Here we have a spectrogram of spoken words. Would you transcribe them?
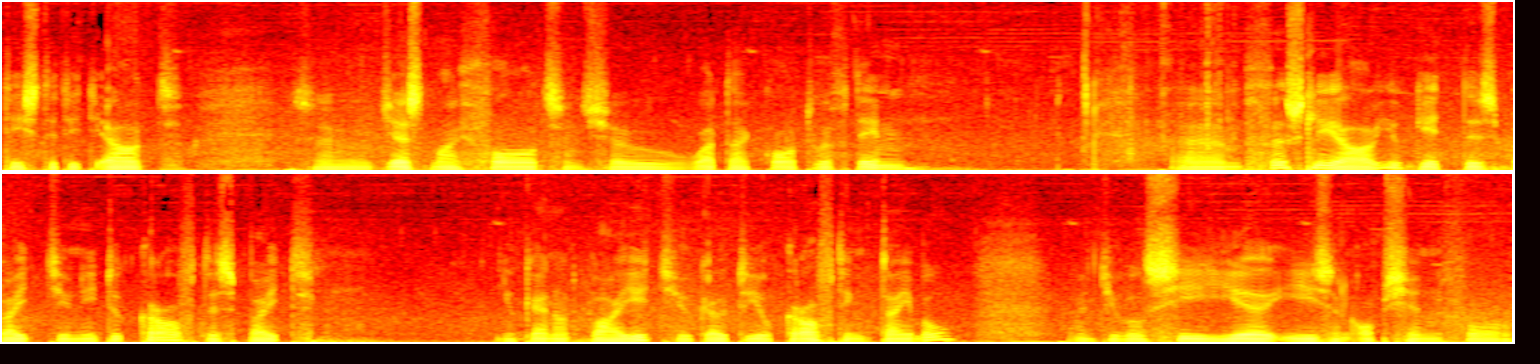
tested it out. So just my thoughts and show what I caught with them. Um, firstly, how you get this bait, you need to craft this bait. You cannot buy it, you go to your crafting table and you will see here is an option for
